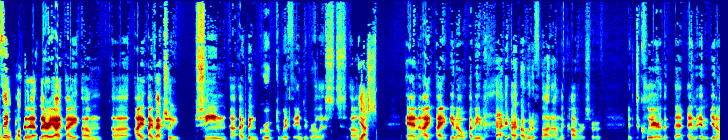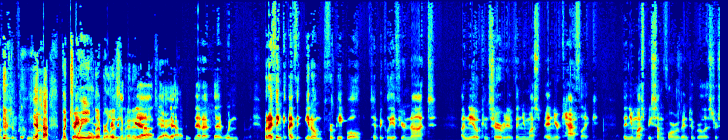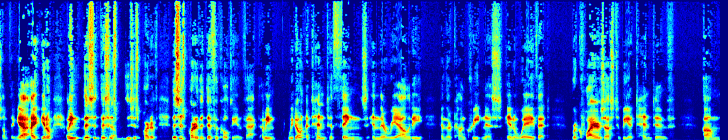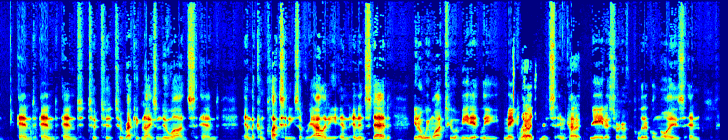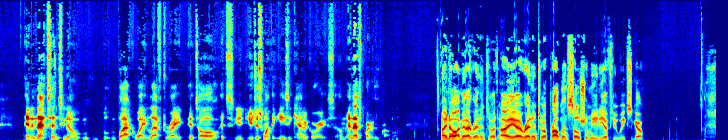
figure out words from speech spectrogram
thank you for that, Larry. I, I um, uh, I, have actually seen, uh, I've been grouped with integralists. Um, yes. And I, I, you know, I mean, I, I would have thought on the cover, sort of, it's clear that that, and and you know, there's a yeah between liberalism and yeah, yeah, yeah, that, that that wouldn't. But I think I think you know, for people typically, if you're not a neoconservative, then you must, and you're Catholic, then you must be some form of integralist or something. Yeah, I, you know, I mean, this this yeah. is this is part of this is part of the difficulty. In fact, I mean, we don't attend to things in their reality and their concreteness in a way that requires us to be attentive um, and and and to to to recognize nuance and and the complexities of reality and and instead you know we want to immediately make right. judgments and kind right. of create a sort of political noise. And and in that sense you know black white left right it's all it's you, you just want the easy categories. Um, and that's part of the problem. I know. I mean i read into it. I uh, read into a problem in social media a few weeks ago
